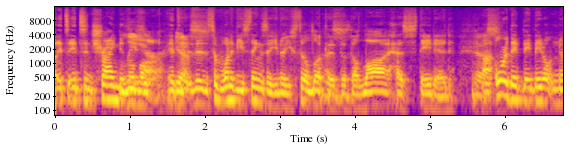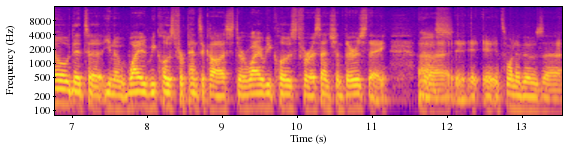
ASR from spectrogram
it's it's enshrined in Leisure. the law. It's, yes. it's one of these things that you know you still look yes. at the, the law has stated, uh, yes. uh, or they, they, they don't know that uh, you know why are we closed for Pentecost or why are we closed for Ascension Thursday. Uh, it, it's one of those uh,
